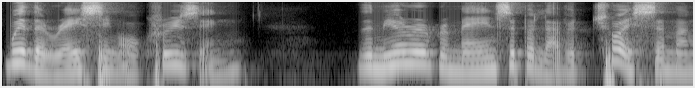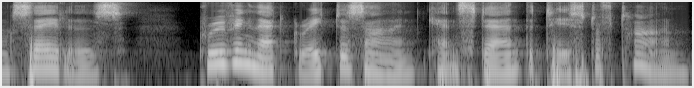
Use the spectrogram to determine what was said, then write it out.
Whether racing or cruising, the Miura remains a beloved choice among sailors, proving that great design can stand the test of time.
